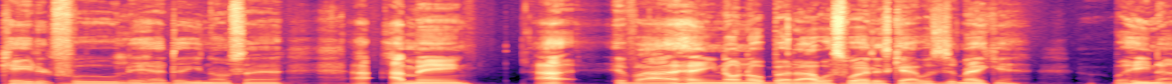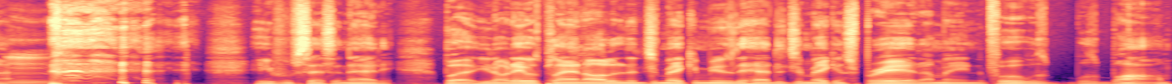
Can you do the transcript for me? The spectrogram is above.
catered food. They had the, you know what I'm saying? I, I mean, I if I ain't know no better, I would swear this cat was Jamaican, but he not. Mm. he from Cincinnati. But, you know, they was playing all of the Jamaican music. They had the Jamaican spread. I mean, the food was was bomb.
